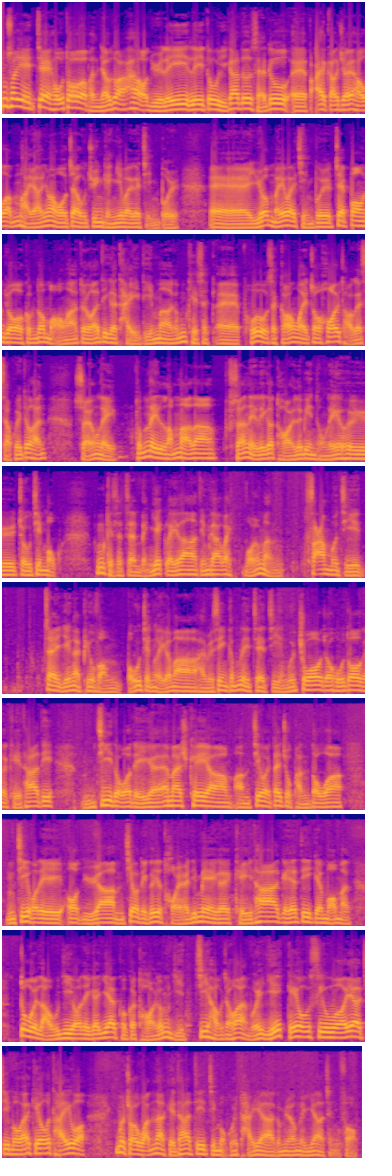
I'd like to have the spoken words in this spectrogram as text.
咁所以即係好多個朋友都話：啊，鱷魚你你到而家都成日都誒擺教住喺口啊！咁係啊，因為我真係好尊敬呢位嘅前輩。誒、如果唔係一位前輩，即係幫咗我咁多忙啊，對我一啲嘅提點啊，咁其實誒好老實講，我哋做開台嘅時候，佢都肯上嚟。咁你諗下啦，上嚟你個台裏邊同你去做節目，咁其實就係名益你啦。點解？喂，黃一文三個字。即係已經係票房保證嚟㗎嘛，係咪先？咁你就自然會 draw 咗好多嘅其他啲唔知道我哋嘅 MHK 啊，唔知我哋低俗頻道啊，唔知我哋鱷魚啊，唔知我哋嗰隻台係啲咩嘅其他嘅一啲嘅網民都會留意我哋嘅呢一個嘅台，咁而之後就可能會咦幾好笑喎，呢個節目或者幾好睇喎，咁啊再揾下其他啲節目去睇啊咁樣嘅依家嘅情況，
